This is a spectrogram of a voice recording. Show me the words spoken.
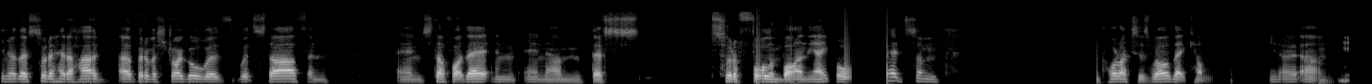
you know, they've sort of had a hard, a bit of a struggle with with staff and and stuff like that, and and um, they've s- sort of fallen behind the eight ball. Had some products as well that come, you know, um, Yeah.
